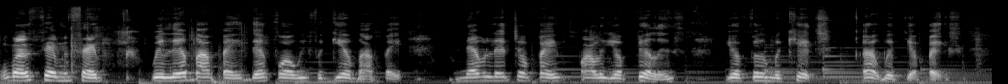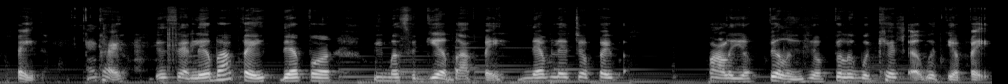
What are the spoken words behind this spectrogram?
verse 7 say, We live by faith, therefore we forgive by faith. Never let your faith follow your feelings. Your feeling will catch up with your faith. Faith. Okay. It said live by faith, therefore we must forgive by faith. Never let your faith follow your feelings. Your feeling will catch up with your faith.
